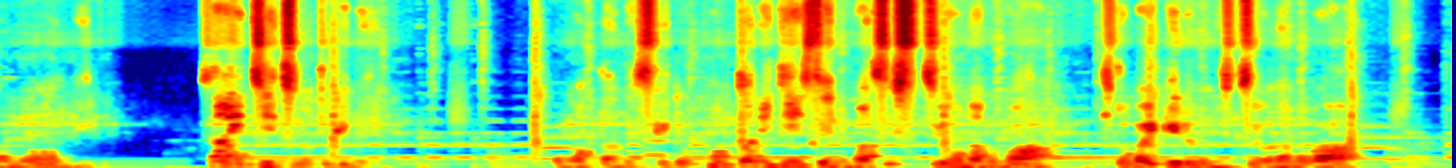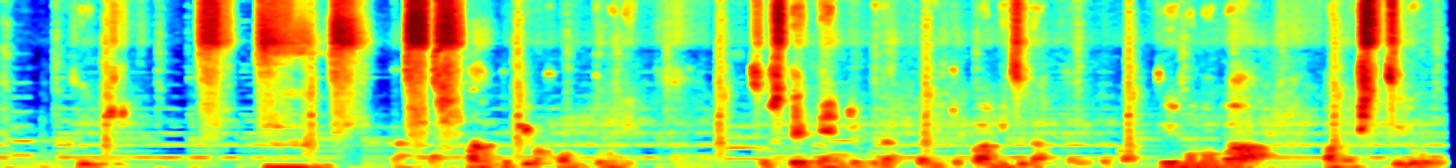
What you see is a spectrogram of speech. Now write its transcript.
あの311の時に思ったんですけど本当に人生にまず必要なのは人が生きるのに必要なのは空気。だった、あの時は本当に。そして電力だったりとか水だったりとかっていうものがあの必要。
